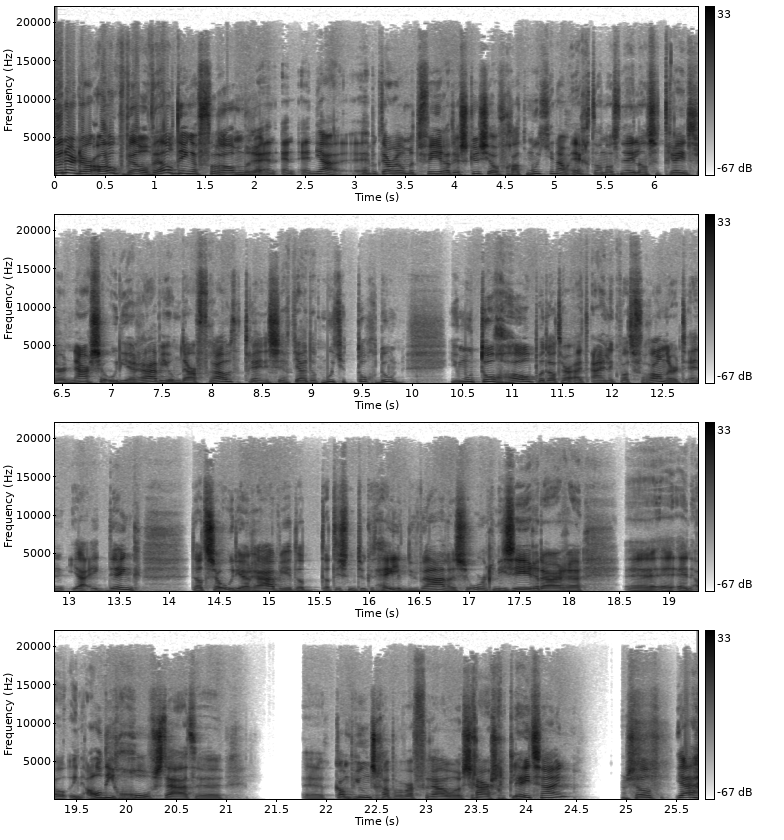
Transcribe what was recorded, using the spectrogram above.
kunnen er ook wel, wel dingen veranderen. En, en, en ja, heb ik daar wel met Vera discussie over gehad. Moet je nou echt dan als Nederlandse trainster naar Saoedi-Arabië om daar vrouwen te trainen? Ze zegt, ja, dat moet je toch doen. Je moet toch hopen dat er uiteindelijk wat verandert. En ja, ik denk dat Saoedi-Arabië, dat, dat is natuurlijk het hele duale. Ze organiseren daar uh, uh, en in al die golfstaten uh, kampioenschappen waar vrouwen schaars gekleed zijn. Zelf, ja,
